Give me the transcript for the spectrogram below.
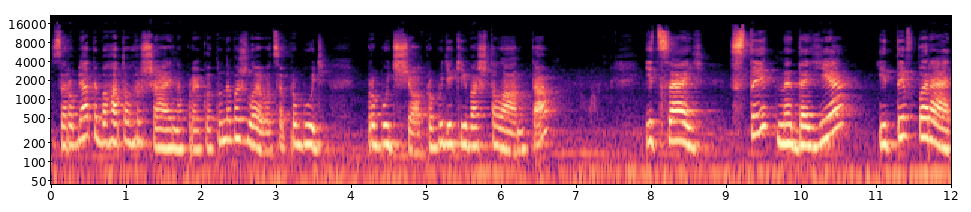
заробляти багато грошей, наприклад. Ну, неважливо, це про будь про будь-що, про будь-який ваш талант. Так? І цей стид не дає йти вперед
